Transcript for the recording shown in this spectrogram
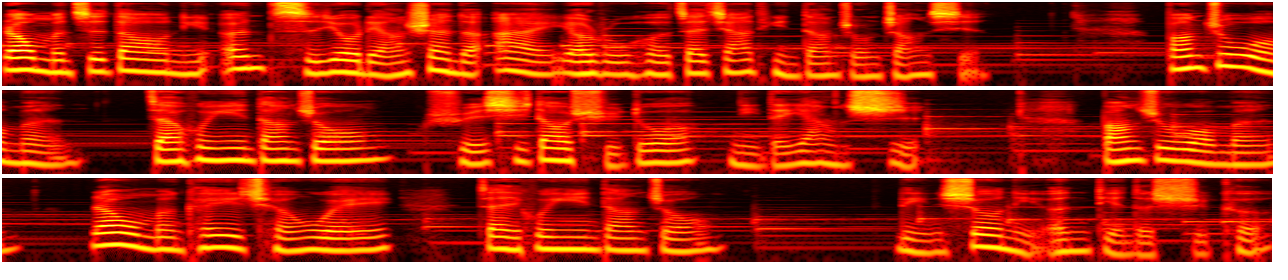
让我们知道你恩慈又良善的爱要如何在家庭当中彰显，帮助我们在婚姻当中学习到许多你的样式，帮助我们。让我们可以成为在婚姻当中领受你恩典的时刻，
